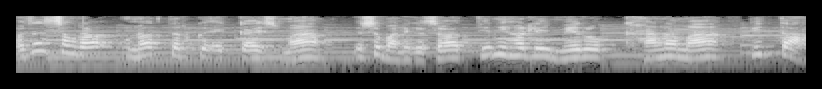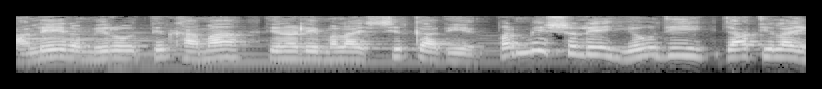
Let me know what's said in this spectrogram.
भजन सङ्ग्रह उनहत्तरको एक्काइसमा यसो भनेको छ तिनीहरूले मेरो खानामा पित्ता हाले र मेरो तिर्खामा तिनीहरूले मलाई सिर्का दिए। परमेश्वरले यहुदी जातिलाई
